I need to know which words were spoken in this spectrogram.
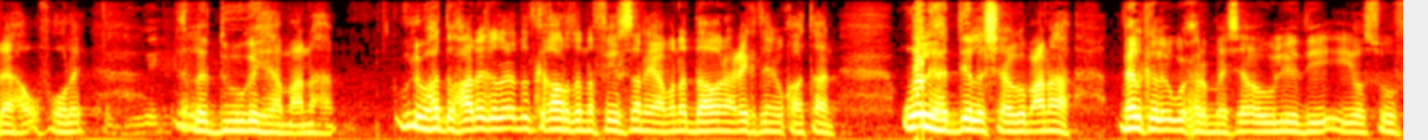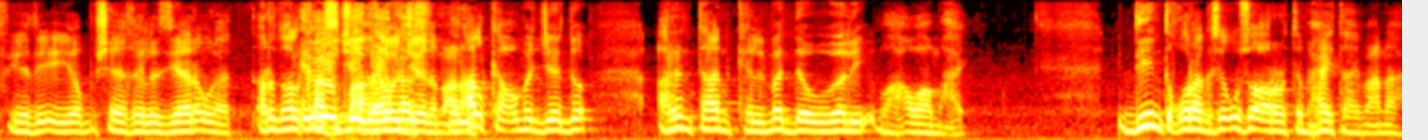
dheeha u fuulay la duugaya macnaha. Weliba hadda waxaa dadka qaarkoodna fiirsanaya amana daawanaya dhigta inay u qaataan. Weli haddii la sheego macnaha meel kale ugu xirmaysa awliyadii iyo suufiyadii iyo sheekhii la ziyaaro u arrintu halkaas jeedo, loo halkaas. jeedo macnaha halkaa uma jeedo arrintan kelmadda weli waa maxay? Diinta qur'aanka si ugu soo aroortay maxay tahay macnaha?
